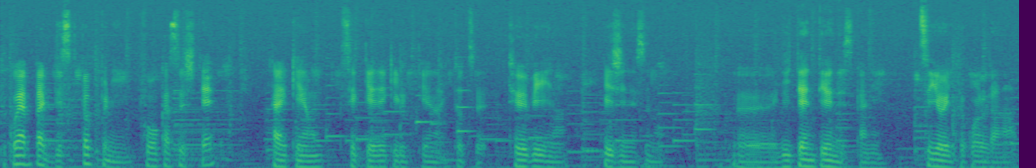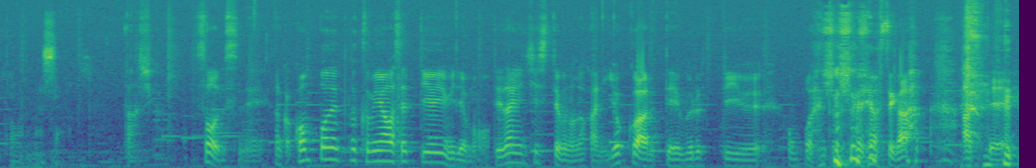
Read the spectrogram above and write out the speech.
そこはやっぱりデスクトップにフォーカスして体験を設計できるっていうのは一つ 2B のビジネスの利点っていうんですかね。強いところだなと思いました。確かに。そうですね。なんかコンポーネントの組み合わせっていう意味でもデザインシステムの中によくあるテーブルっていうコンポーネントの組み合わせが あって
